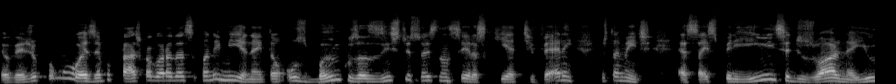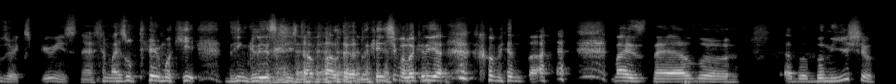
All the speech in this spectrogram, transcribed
eu vejo como exemplo prático agora dessa pandemia, né? Então, os bancos, as instituições financeiras que tiverem justamente essa experiência de usuário, né, user experience, né, é mais um termo aqui do inglês que a gente está falando, que a gente falou que ia comentar, mas, né, do, é do, do nicho.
